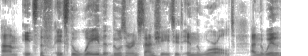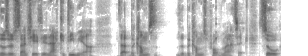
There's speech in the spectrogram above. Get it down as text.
Um, it's the it's the way that those are instantiated in the world and the way that those are instantiated in academia that becomes that becomes problematic. So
